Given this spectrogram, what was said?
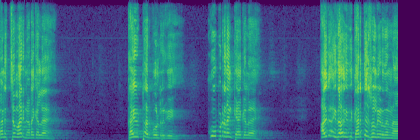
நினச்ச மாதிரி நடக்கலை. கைவிட்டார் போல் இருக்குது கூப்பிடுறேன் கேட்கல அதுக்கு இதாக இது கர்த்தர் சொல்கிறதுன்னா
